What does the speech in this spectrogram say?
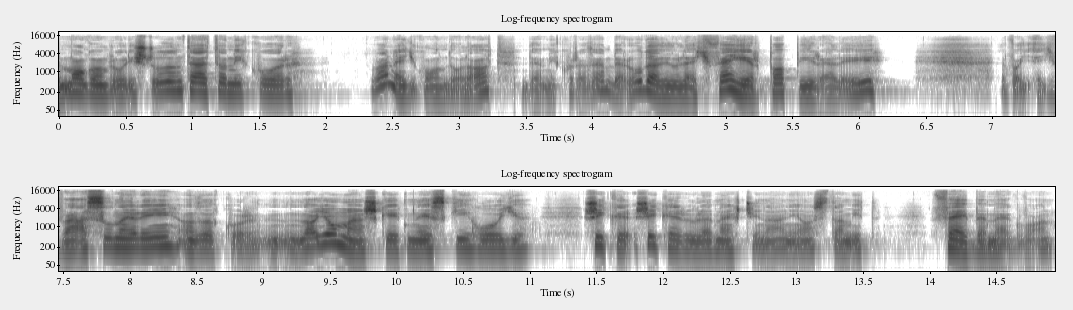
magamról is tudom, tehát amikor van egy gondolat, de amikor az ember odaül egy fehér papír elé, vagy egy vászon elé, az akkor nagyon másképp néz ki, hogy siker, sikerül-e megcsinálni azt, amit fejbe megvan.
